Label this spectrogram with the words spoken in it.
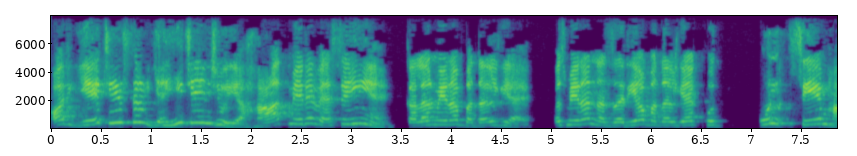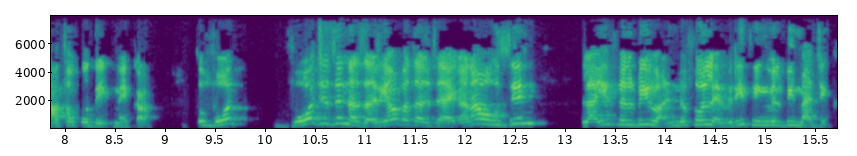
और ये चीज़ सिर्फ़ यही चेंज हुई है। हाथ मेरे वैसे ही हैं। कलर मेरा बदल गया है। बस मेरा नज़रिया बदल गया है खुद उन सेम हाथों को देखने का। तो वो वो जिस दिन नज़रिया बदल जाएगा ना, उस दिन life will be wonderful everything will be magic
